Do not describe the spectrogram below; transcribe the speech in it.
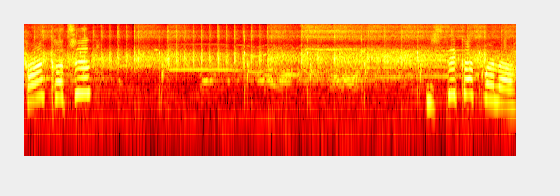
Kanka katıl. İstek at bana.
